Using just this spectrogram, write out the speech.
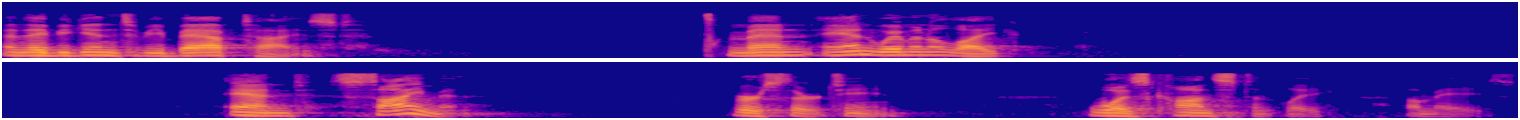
they begin to be baptized men and women alike. And Simon, verse 13, was constantly amazed.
